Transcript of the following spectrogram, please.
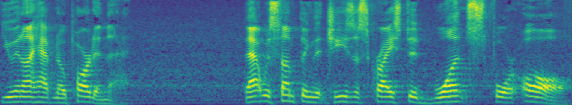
You and I have no part in that. That was something that Jesus Christ did once for all.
